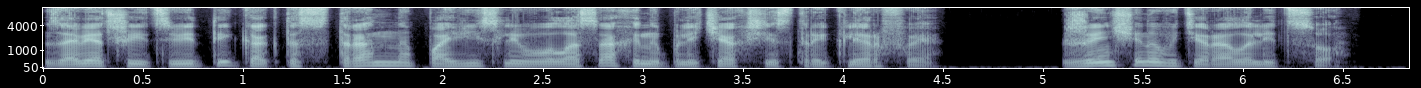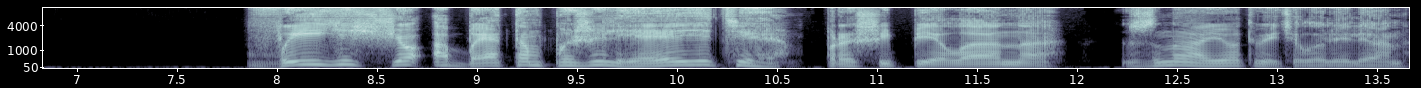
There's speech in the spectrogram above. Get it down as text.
Завядшие цветы как-то странно повисли в волосах и на плечах сестры Клерфе. Женщина вытирала лицо. «Вы еще об этом пожалеете!» — прошипела она. «Знаю», — ответила Лилиан.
